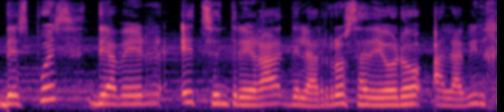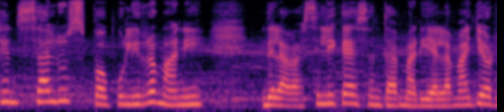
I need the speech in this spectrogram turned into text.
después de haber hecho entrega de la Rosa de Oro a la Virgen Salus Populi Romani de la Basílica de Santa María la Mayor,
